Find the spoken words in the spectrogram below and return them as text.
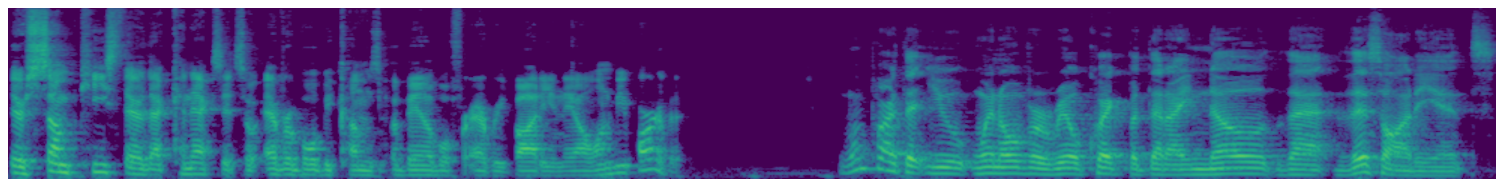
There's some piece there that connects it so Everbowl becomes available for everybody and they all want to be part of it. One part that you went over real quick, but that I know that this audience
